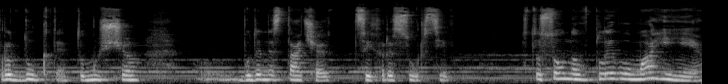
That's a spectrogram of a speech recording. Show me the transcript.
продукти, тому що буде нестача цих ресурсів. Стосовно впливу магії,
